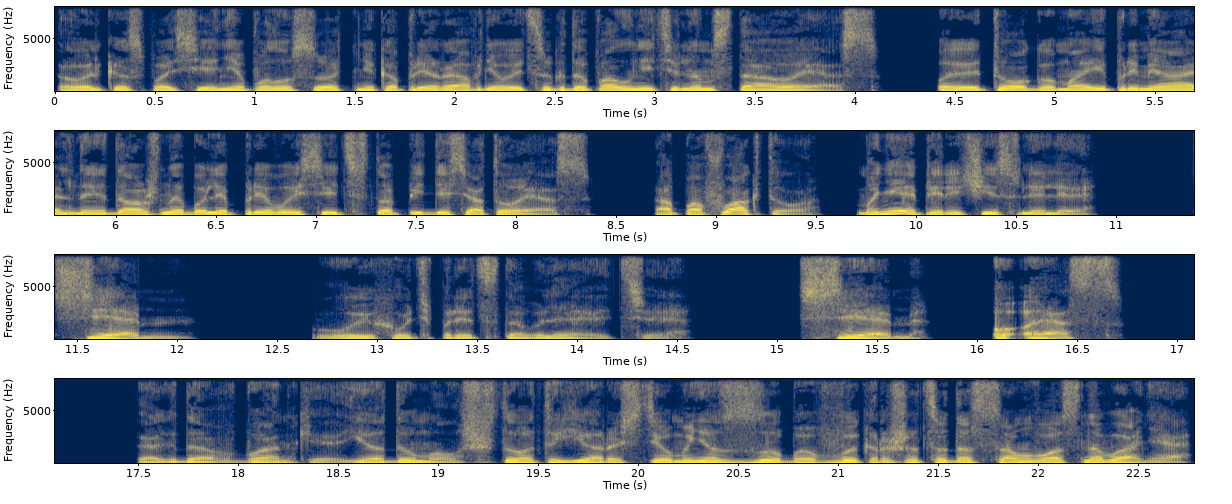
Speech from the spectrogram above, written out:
Только спасение полусотника приравнивается к дополнительным 100 ОС. По итогу мои премиальные должны были превысить 150 ОС. А по факту мне перечислили семь. Вы хоть представляете? Семь ОС. Тогда в банке я думал, что от ярости у меня зубы выкрошатся до самого основания.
